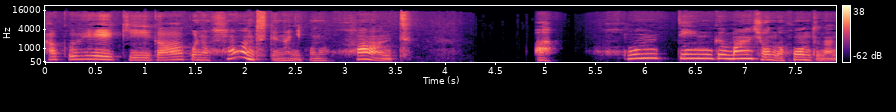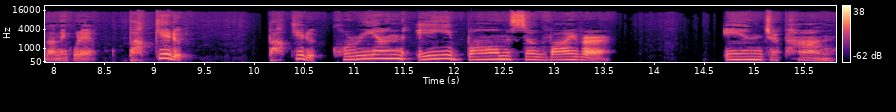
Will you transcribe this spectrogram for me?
核兵器が、この haunt って何？この haunt。ホンティングマンションのホントなんだね、これ。化ける。化ける。Korean A-bomb survivor in Japan.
